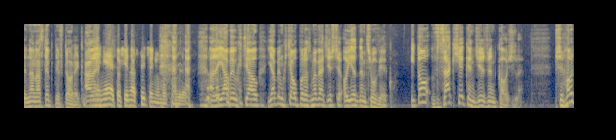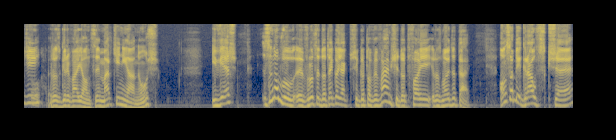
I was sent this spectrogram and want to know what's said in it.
e, na następny wtorek, ale... Nie, nie, to się na styczeń umówmy ale ja bym chciał, ja bym chciał porozmawiać jeszcze o jednym człowieku. I to w Zaksie Kędzierzyn-Koźle. Przychodzi rozgrywający Marcin Janusz i wiesz, znowu y, wrócę do tego, jak przygotowywałem się do twojej rozmowy, to tak. On sobie grał w skrze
